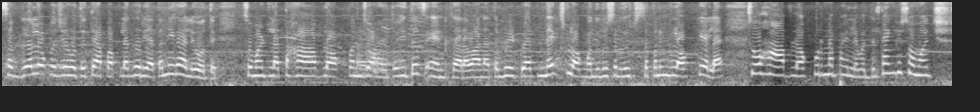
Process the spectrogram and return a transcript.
सगळे लोक जे होते ते आपापल्या घरी आता निघाले होते. सो म्हटलं आता हा ब्लॉग पण जो आहे तो इथंच एंड करावा. आणि आता भेटूयात नेक्स्ट ब्लॉगमध्ये दुसऱ्या दिवशीचा पण ब्लॉग केला आहे सो हा ब्लॉग पूर्ण पाहिल्याबद्दल थँक्यू सो मच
